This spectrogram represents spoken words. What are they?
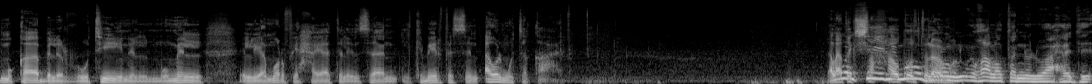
مقابل الروتين الممل اللي يمر في حياة الإنسان الكبير في السن أو المتقاعد؟ الله يعطيك الصحة مو وطولة العمر. غلط إنه الواحد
